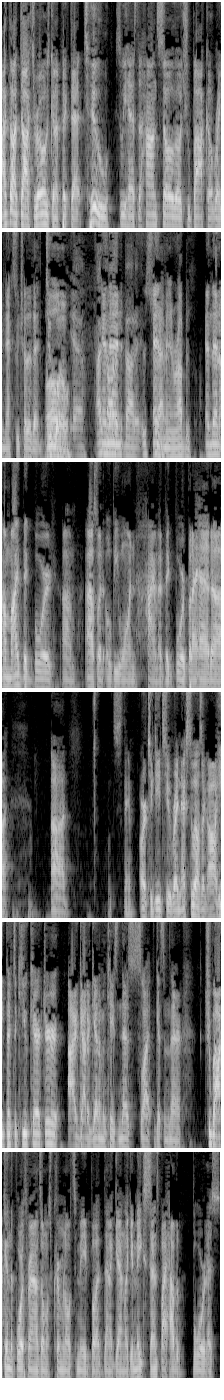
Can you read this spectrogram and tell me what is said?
I thought Doctor O was gonna pick that too, so he has the Han Solo Chewbacca right next to each other, that duo. Oh. Yeah, I And thought then- about it. It was and- Batman and Robin. And then on my big board, um, I also had Obi Wan high on my big board, but I had uh, uh, what's his name, R two D two right next to it. I was like, oh, he picked a cute character. I gotta get him in case Nez gets him there. Chewbacca in the fourth round is almost criminal to me, but then again, like it makes sense by how the board has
